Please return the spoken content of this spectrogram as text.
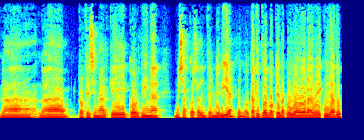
la, profesional que coordina muchas cosas de enfermería, bueno, casi todo, porque es la cuidadora de cuidado,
